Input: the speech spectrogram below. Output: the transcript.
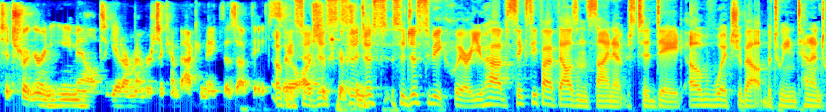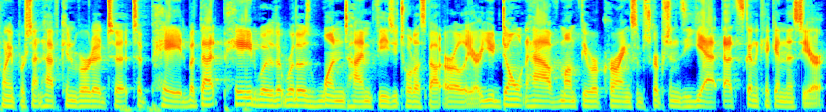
to trigger an email to get our members to come back and make those updates. Okay, so, so just so just so just to be clear, you have sixty five thousand signups to date, of which about between ten and twenty percent have converted to, to paid. But that paid were, were those one time fees you told us about earlier. You don't have monthly recurring subscriptions yet. That's going to kick in this year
